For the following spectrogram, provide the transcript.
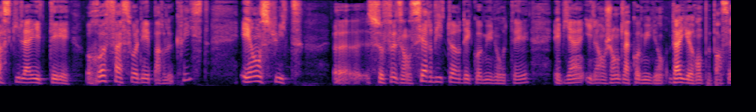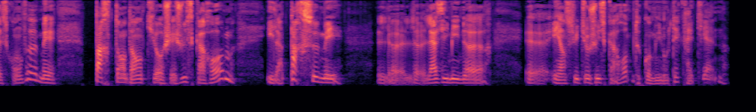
parce qu'il a été refaçonné par le Christ, et ensuite, euh, se faisant serviteur des communautés, eh bien, il engendre la communion. D'ailleurs, on peut penser ce qu'on veut, mais partant d'Antioche et jusqu'à Rome, il a parsemé l'Asie mineure euh, et ensuite jusqu'à Rome de communautés chrétiennes.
